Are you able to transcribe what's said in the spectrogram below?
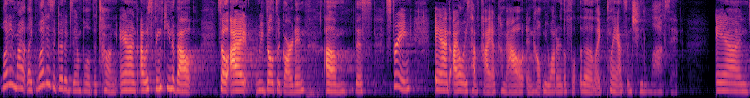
What in my like? What is a good example of the tongue? And I was thinking about. So I we built a garden um, this spring, and I always have Kaya come out and help me water the the like plants, and she loves it. And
